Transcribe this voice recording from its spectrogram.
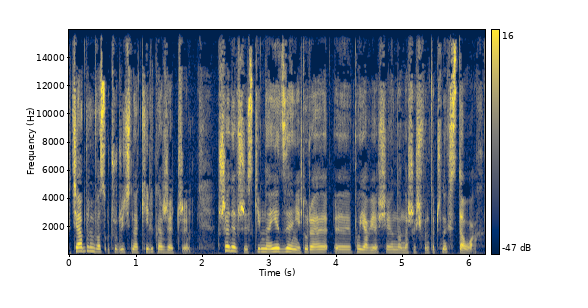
Chciałabym Was uczulić na kilka rzeczy. Przede wszystkim na jedzenie, które y, pojawia się na naszych świątecznych stołach.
